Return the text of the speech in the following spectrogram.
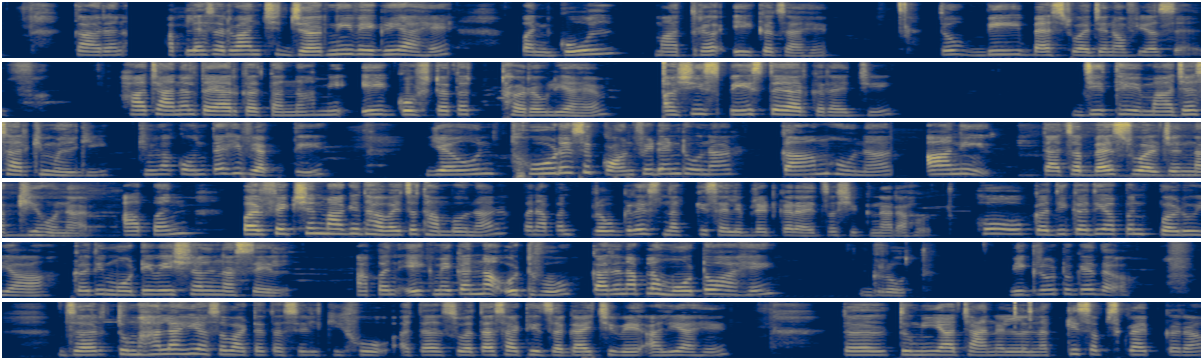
कारण आपल्या सर्वांची जर्नी वेगळी आहे पण गोल मात्र एकच आहे. तो be best version of yourself हा चॅनल तयार करताना मी एक गोष्ट तर ठरवली आहे. अशी स्पेस तयार करायची जिथे माझ्यासारखी मुलगी किंवा कोणत्याही व्यक्ती येऊन थोडेसे कॉन्फिडेंट होणार काम होणार आणि त्याचं बेस्ट वर्जन नक्की होणार. आपण परफेक्शन मागे धावायचं थांबवणार पण आपण प्रोग्रेस नक्की सेलिब्रेट करायचं शिकणार आहोत. हो कधी कधी आपण पडूया कधी मोटिवेशनल नसेल आपण एकमेकांना उठवू कारण आपला मोटो आहे ग्रोथ वी ग्रो टुगेदर जर तुम्हालाही असं वाटत असेल की हो आता स्वतःसाठी जगायची वेळ आली आहे तर तुम्ही या चॅनलला नक्की सबस्क्राईब करा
